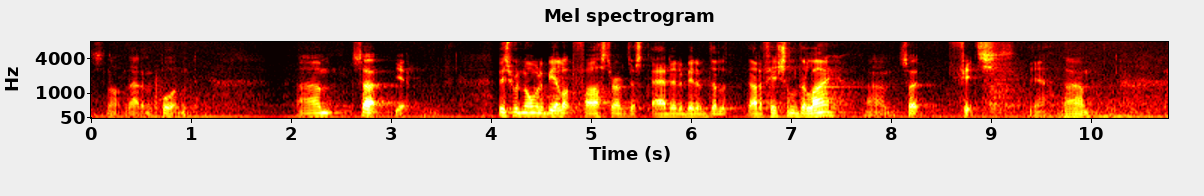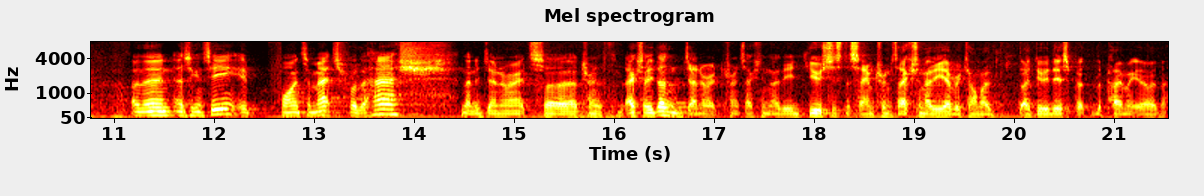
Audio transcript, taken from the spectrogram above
it's not that important. Um, so yeah, this would normally be a lot faster. I've just added a bit of artificial delay, um, so it fits. Yeah. Um, and then, as you can see, it finds a match for the hash. And then it generates. Uh, actually, it doesn't generate transaction ID. It uses the same transaction ID every time I, I do this, but the payment, uh, the,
